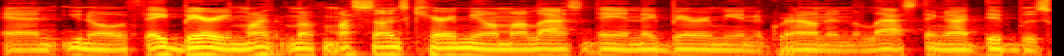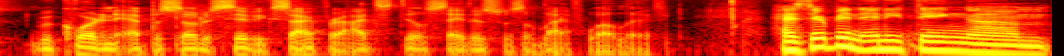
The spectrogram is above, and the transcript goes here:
And you know, if they bury my, my my sons carry me on my last day and they bury me in the ground, and the last thing I did was record an episode of Civic Cipher, I'd still say this was a life well lived. Has there been anything? Um,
